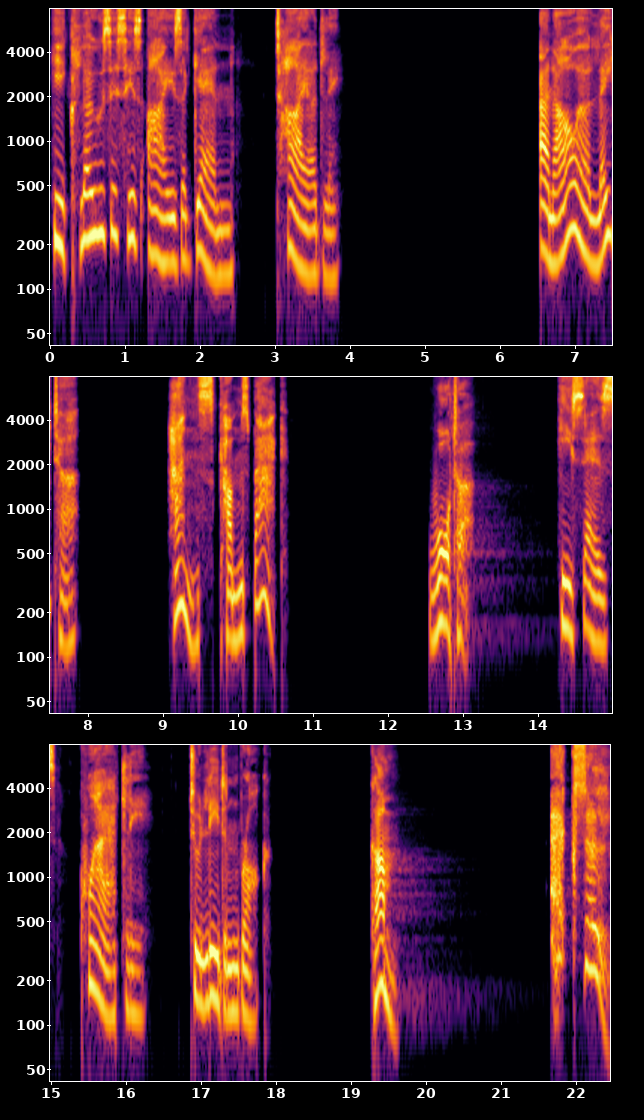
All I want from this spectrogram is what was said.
He closes his eyes again, tiredly. An hour later, Hans comes back. Water. He says quietly to Liedenbrock. Come. Axel,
